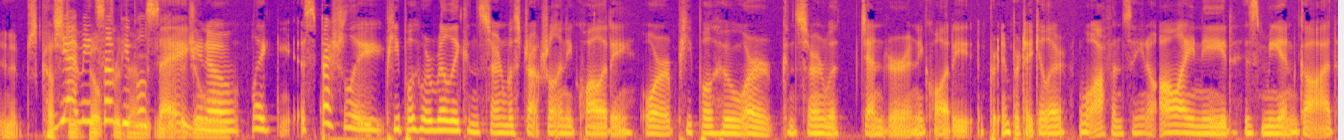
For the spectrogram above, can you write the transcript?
and it's custom. Yeah, I mean, some people say, you know, like especially people who are really concerned with structural inequality or people who are concerned with gender inequality in particular will often say, you know, all I need is me and God.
